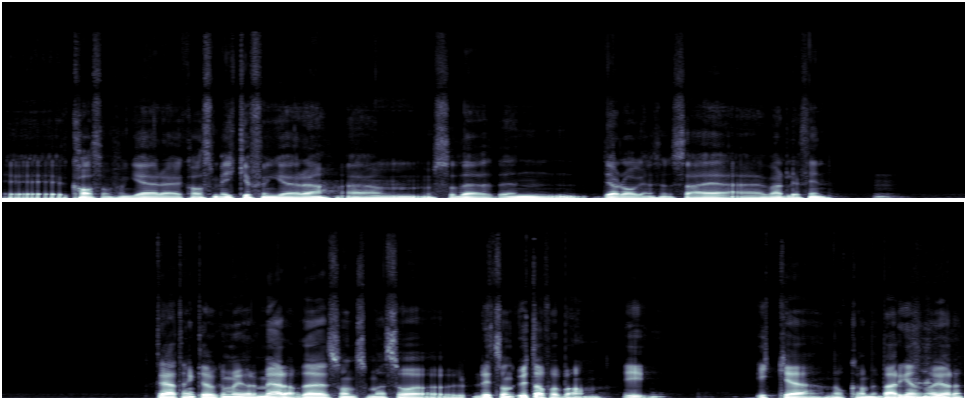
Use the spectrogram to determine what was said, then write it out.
eh, hva som fungerer, hva som ikke fungerer. Um, så det, den dialogen syns jeg er veldig fin. Det jeg tenker dere må gjøre mer av, det er sånn som jeg så litt sånn utafor banen. I, ikke noe med Bergen å gjøre,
